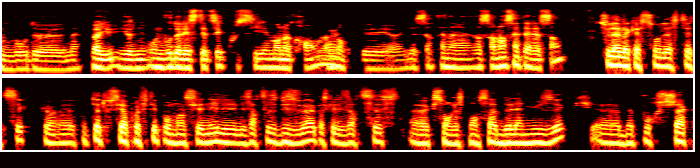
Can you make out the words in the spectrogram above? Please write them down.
au niveau de, ben, ben, il y a, au niveau de l'esthétique aussi monochrome. Donc, il y a certaines ressemblances intéressantes tu lèves la question de l'esthétique. Euh, peut-être aussi en profiter pour mentionner les, artistes visuels, parce que les artistes euh, qui sont responsables de la musique, euh, ben, pour chaque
